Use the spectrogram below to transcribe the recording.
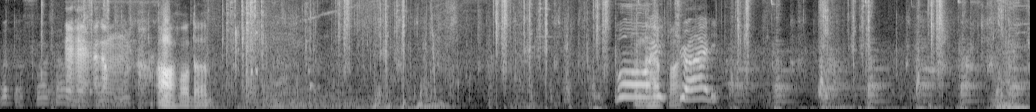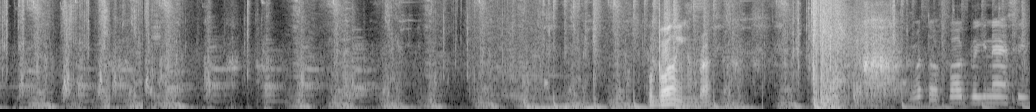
What the fuck? I Here, here, I got one more. Oh, hold up. Boy, tried it. Bullying him, bro. What the fuck, Big Nasty?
